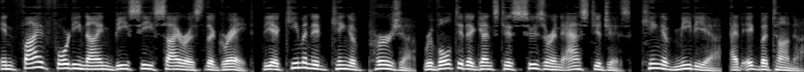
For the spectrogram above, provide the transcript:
in 549 BC Cyrus the Great, the Achaemenid king of Persia, revolted against his suzerain Astyages, king of Media, at Ecbatana.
